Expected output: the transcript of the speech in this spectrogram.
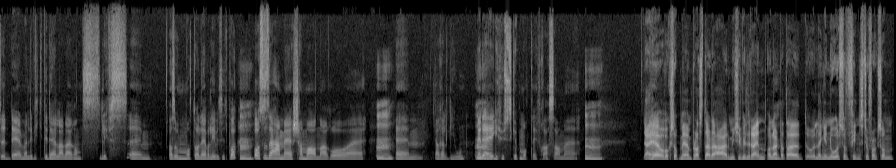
det er en veldig viktig del av deres livs um, Altså måte å leve livet sitt på. Mm. Også det her med sjamaner og eh, Mm. um, ja, religion. Mm. er det jeg husker på en måte fra same Mm. Jeg har vokst opp med en plass der det er mye villrein, og lært Mm. at det er, lenger nord så finnes det jo folk som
